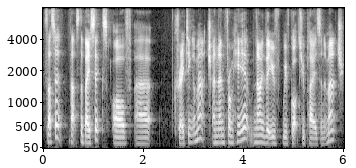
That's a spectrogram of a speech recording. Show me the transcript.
So that's it. That's the basics of uh, creating a match. And then from here, now that we've got two players in a match,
